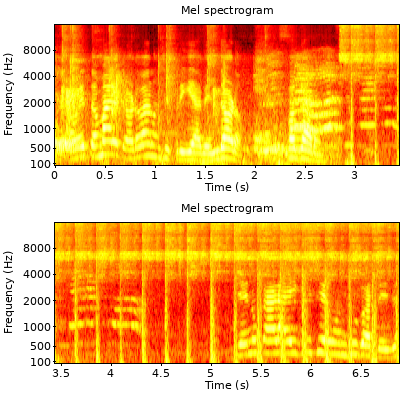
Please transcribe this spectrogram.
હવે તમારે દોડવાનું છે પ્રિયાબેન. દોડો. વગાડો જેનું કાર્ડ આવી ગયું છે ઊંધું કરી દેજો.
